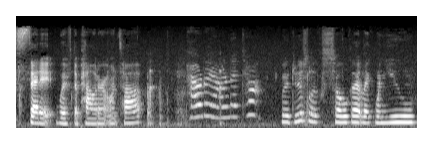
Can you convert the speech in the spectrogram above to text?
set it with the powder on top. Powder on the top. But this looks so good. Like when you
